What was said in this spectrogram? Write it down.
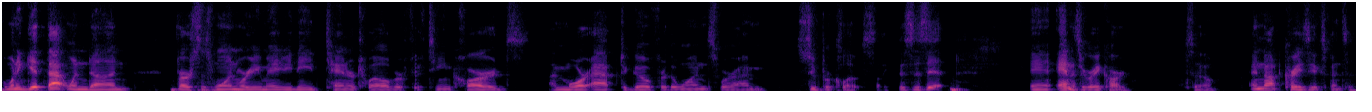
I want to get that one done versus one where you maybe need 10 or 12 or 15 cards. I'm more apt to go for the ones where I'm super close. Like this is it. And and it's a great card. So and not crazy expensive.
